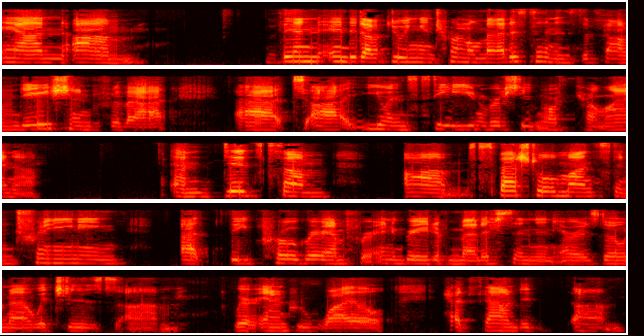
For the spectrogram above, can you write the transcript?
and um, then ended up doing internal medicine as the foundation for that at uh, UNC, University of North Carolina, and did some um, special months in training at the program for integrative medicine in Arizona, which is um, where Andrew Weil had founded um,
